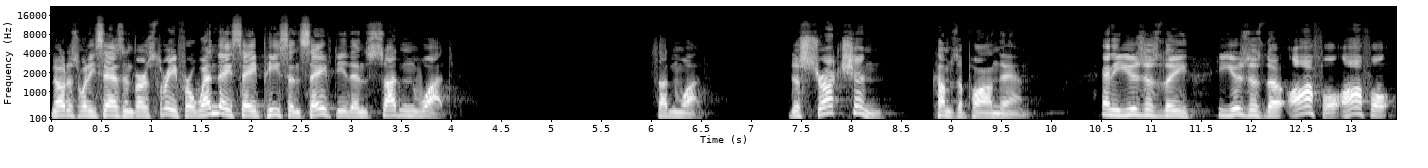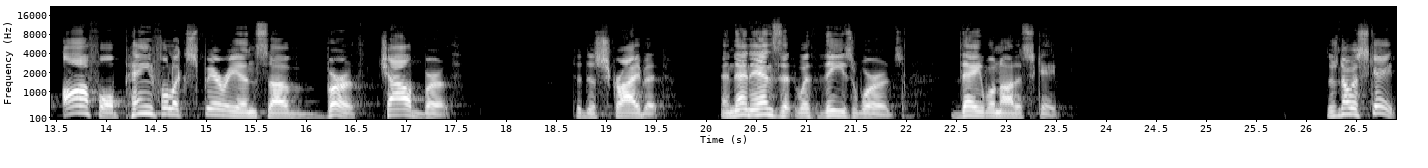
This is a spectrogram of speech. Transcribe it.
Notice what he says in verse 3 For when they say peace and safety, then sudden what? Sudden what? Destruction comes upon them. And he uses the he uses the awful, awful, awful, painful experience of birth, childbirth, to describe it. And then ends it with these words they will not escape. There's no escape.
